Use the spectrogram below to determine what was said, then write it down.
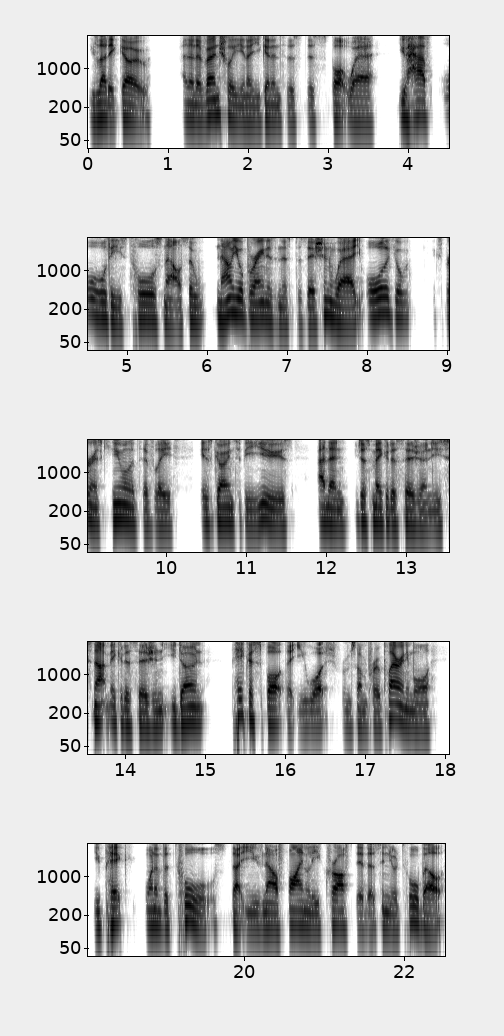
you let it go, and then eventually, you know, you get into this this spot where you have all these tools now. So now your brain is in this position where all of your experience cumulatively is going to be used, and then you just make a decision. You snap, make a decision. You don't pick a spot that you watch from some pro player anymore. You pick one of the tools that you've now finally crafted that's in your tool belt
